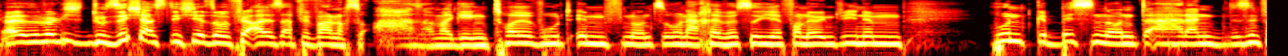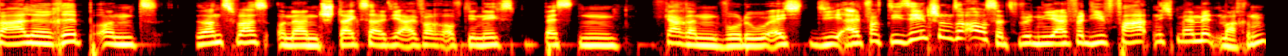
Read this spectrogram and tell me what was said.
Also wirklich, du sicherst dich hier so für alles ab. Wir waren noch so, ah, sag mal, gegen Tollwut impfen und so. Nachher wirst du hier von irgendwie einem Hund gebissen und ah, dann sind wir alle RIP und sonst was. Und dann steigst du halt hier einfach auf die nächstbesten Karren, wo du echt, die einfach, die sehen schon so aus, als würden die einfach die Fahrt nicht mehr mitmachen.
